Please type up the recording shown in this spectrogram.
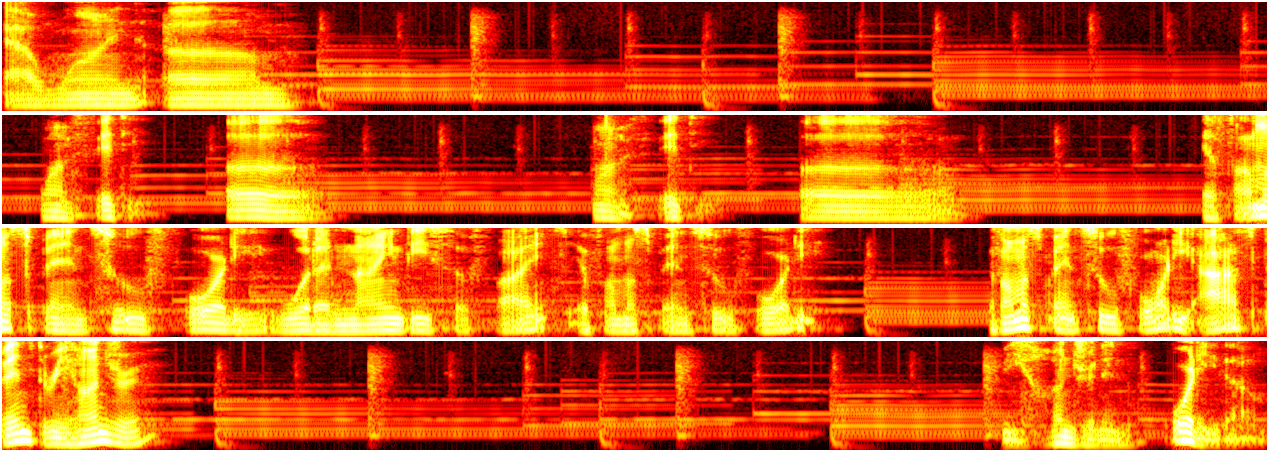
Got one. Um, one fifty. Uh, one fifty. Uh, if I'm gonna spend two forty, would a ninety suffice? If I'm gonna spend two forty, if I'm gonna spend 240, I spend 300. 340 though.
